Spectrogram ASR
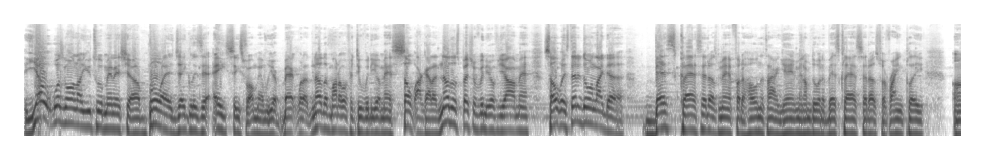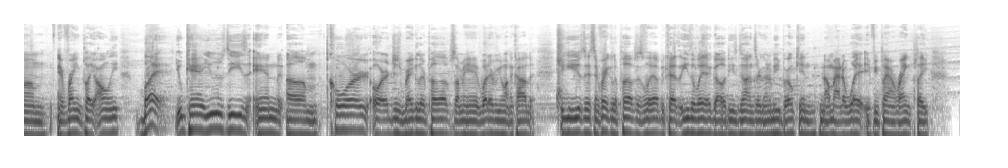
Yo, what's going on YouTube, man? It's your boy Jay Glizzy 864, man. We are back with another Modern Warfare 2 video, man. So I got another special video for y'all, man. So instead of doing like the best class setups, man, for the whole entire game, man, I'm doing the best class setups for rank play, um, and rank play only. But you can use these in um core or just regular pubs. I mean, whatever you want to call it. You can use this in regular pubs as well because either way it go, these guns are gonna be broken no matter what if you play on rank play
